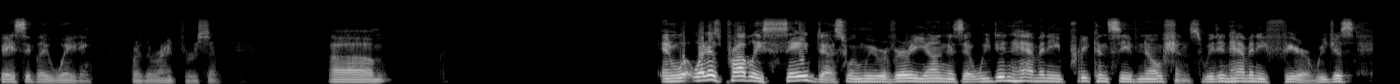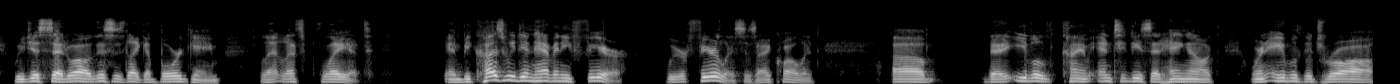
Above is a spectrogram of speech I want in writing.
basically waiting for the right person. Um, and what, what has probably saved us when we were very young is that we didn't have any preconceived notions. We didn't have any fear. We just we just said, "Well, this is like a board game. Let let's play it." And because we didn't have any fear, we were fearless, as I call it. Um, the evil kind of entities that hang out weren't able to draw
